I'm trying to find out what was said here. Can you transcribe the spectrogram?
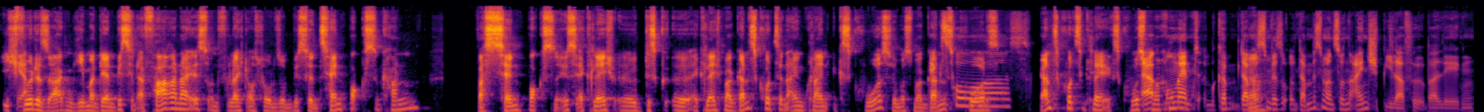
ich Ja. würde sagen, jemand, der 'n bisschen erfahrener ist und vielleicht auch so 'n bisschen Sandboxen kann. Was Sandboxen ist, erkläre ich äh, äh, erkläre ich mal ganz kurz in einem kleinen Exkurs. Wir müssen mal ganz kurz Exkurs. ganz kurz 'n kleinen Exkurs Ja, machen. Moment, können da Ja? müssen wir so da müssen wir uns so 'n Einspieler für überlegen.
